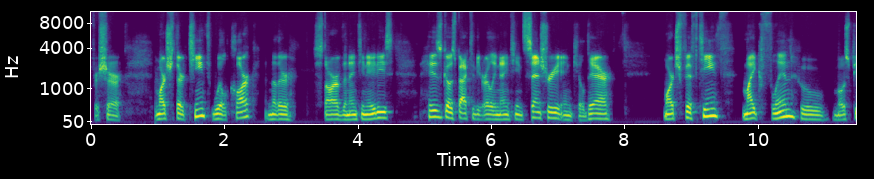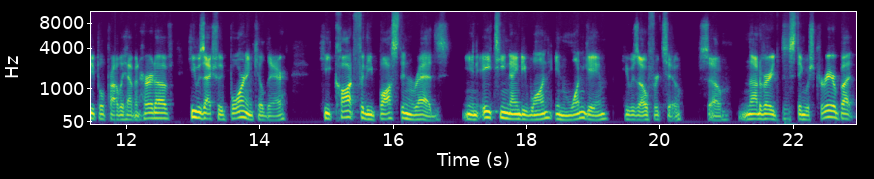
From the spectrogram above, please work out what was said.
For sure. March 13th, Will Clark, another star of the 1980s. His goes back to the early 19th century in Kildare. March 15th, Mike Flynn, who most people probably haven't heard of. He was actually born in Kildare. He caught for the Boston Reds in 1891 in one game. He was 0 for 2. So not a very distinguished career, but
